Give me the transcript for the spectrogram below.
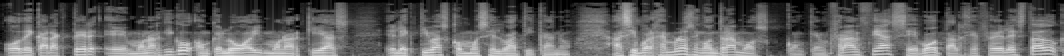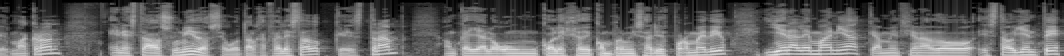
o de carácter eh, monárquico, aunque luego hay monarquías electivas como es el Vaticano. Así, por ejemplo, nos encontramos con que en Francia se vota al jefe del Estado, que es Macron, en Estados Unidos se vota al jefe del Estado, que es Trump, aunque haya luego un colegio de compromisarios por medio, y en Alemania, que ha mencionado esta oyente,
